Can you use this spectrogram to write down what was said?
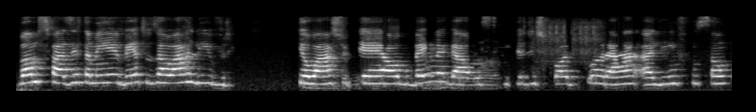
vamos fazer também eventos ao ar livre, que eu acho que é algo bem legal, assim, que a gente pode explorar ali em função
